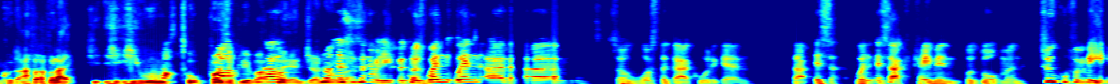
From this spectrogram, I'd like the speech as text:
good. I feel, I feel like he, he, he will No, talk positively no, about no, play in general. not man. necessarily because when when um um so what's the guy called again? That Isak when Isak came in for Dortmund, Tuchel for me,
